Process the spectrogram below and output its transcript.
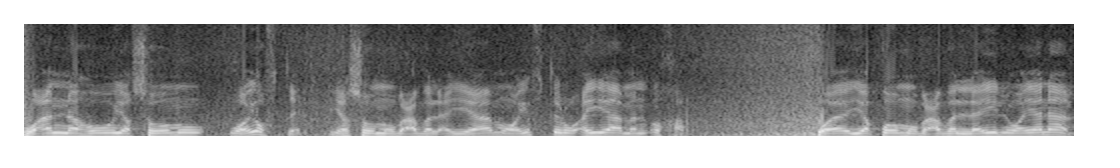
وأنه يصوم ويفطر يصوم بعض الأيام ويفطر أياما أخر ويقوم بعض الليل وينام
